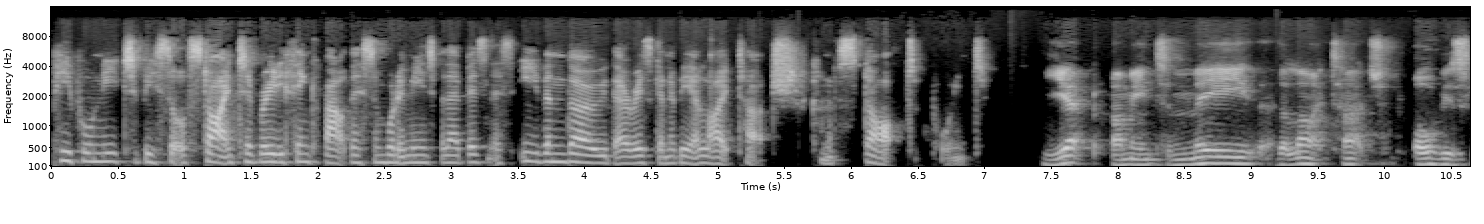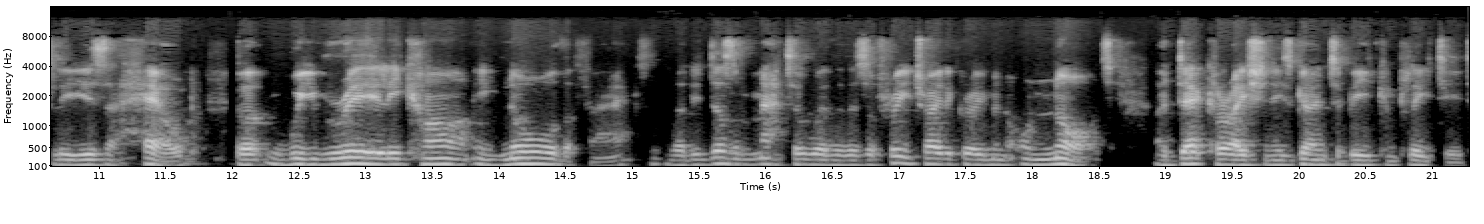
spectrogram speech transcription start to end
people need to be sort of starting to really think about this and what it means for their business, even though there is going to be a light touch kind of start point? Yep. I mean, to me, the light touch obviously is a help, but we really can't ignore the fact that it doesn't matter whether there's a free trade agreement or not, a declaration is going to be completed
